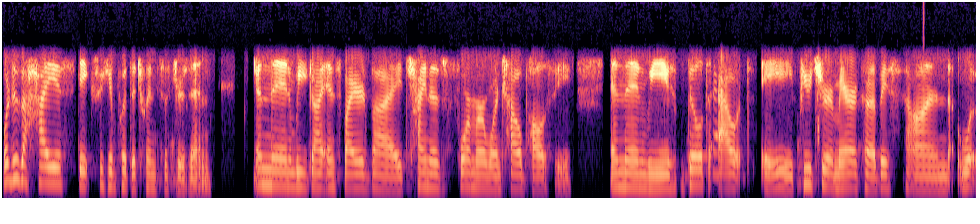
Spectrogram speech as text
what are the highest stakes we can put the twin sisters in? And then we got inspired by China's former one-child policy and then we built out a future America based on what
